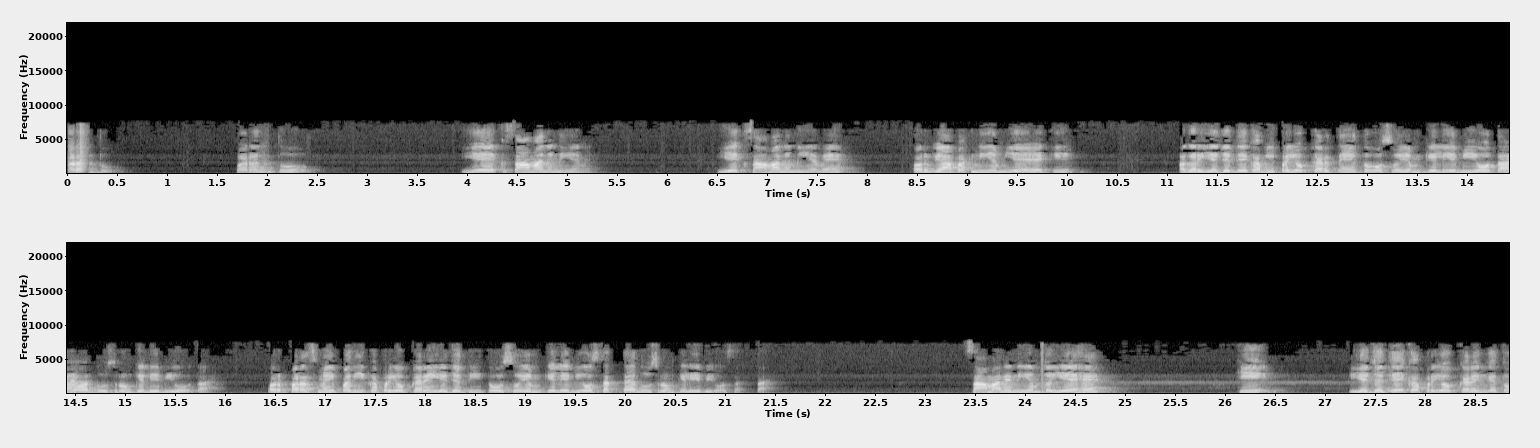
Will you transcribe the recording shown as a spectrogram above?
परंतु परंतु यह एक सामान्य नियम है। यह एक सामान्य नियम है और व्यापक नियम यह है कि अगर यजते का भी प्रयोग करते हैं तो वो स्वयं के लिए भी होता है और दूसरों के लिए भी होता है। और परस्मय पदी का प्रयोग करें यजति तो स्वयं के लिए भी हो सकता है, दूसरों के लिए भी हो सकता है। सामान्य नियम तो यह है कि यजते का प्रयोग करेंगे तो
